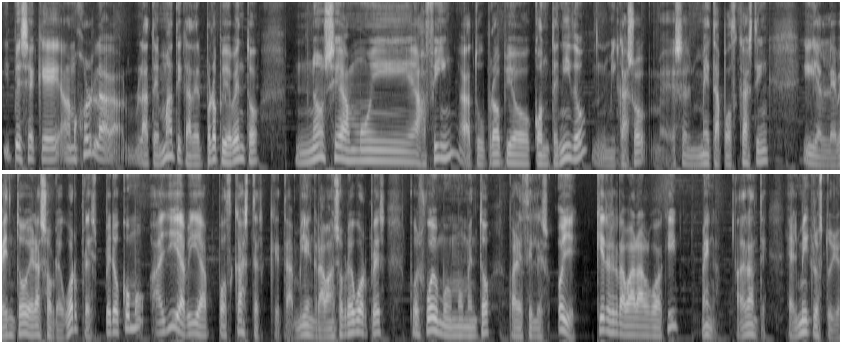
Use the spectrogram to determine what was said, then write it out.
y pese a que a lo mejor la, la temática del propio evento no sea muy afín a tu propio contenido, en mi caso es el meta podcasting y el evento era sobre WordPress, pero como allí había podcasters que también graban sobre WordPress, pues fue un buen momento para decirles, oye, ¿Quieres grabar algo aquí? Venga, adelante, el micro es tuyo.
